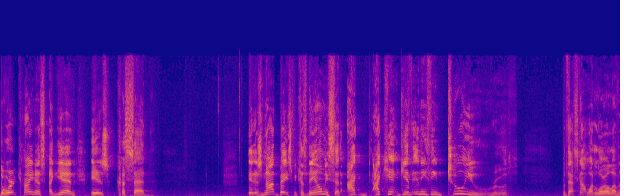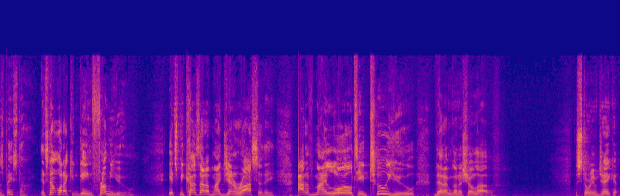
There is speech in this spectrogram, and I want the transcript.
The word kindness, again, is chesed. It is not based because Naomi said, I, I can't give anything to you, Ruth. But that's not what loyal love is based on. It's not what I can gain from you. It's because out of my generosity, out of my loyalty to you, that I'm going to show love. The story of Jacob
